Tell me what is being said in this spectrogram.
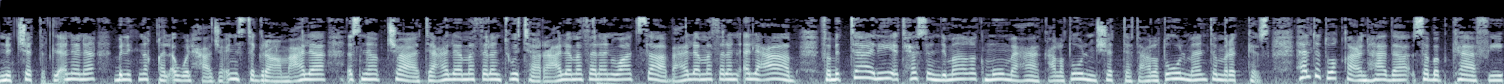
نتشتت. لأننا بنتنقل أول حاجة إنستغرام على سناب شات على مثلا تويتر على مثلا واتساب على مثلا ألعاب. فبالتالي تحس إن دماغك مو معاك على طول مشتت على طول ما أنت مركز. هل تتوقع إن هذا سبب كافي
